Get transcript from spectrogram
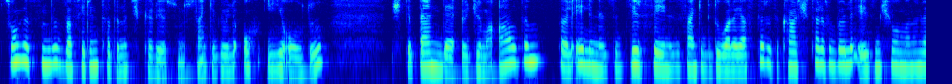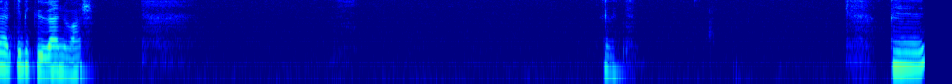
Sonrasında zaferin tadını çıkarıyorsunuz. Sanki böyle oh iyi oldu. İşte ben de öcümü aldım. Böyle elinizi, dirseğinizi sanki bir duvara yaslarız. Karşı tarafı böyle ezmiş olmanın verdiği bir güven var. Evet. e,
